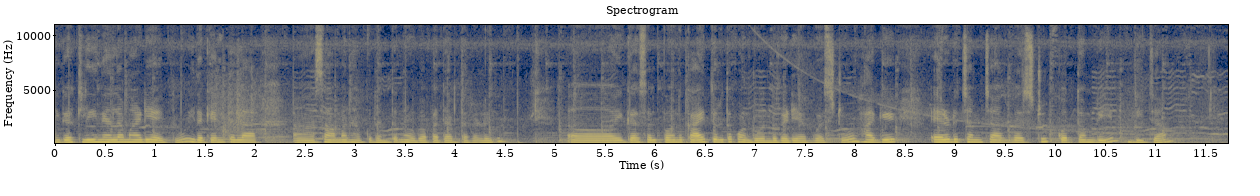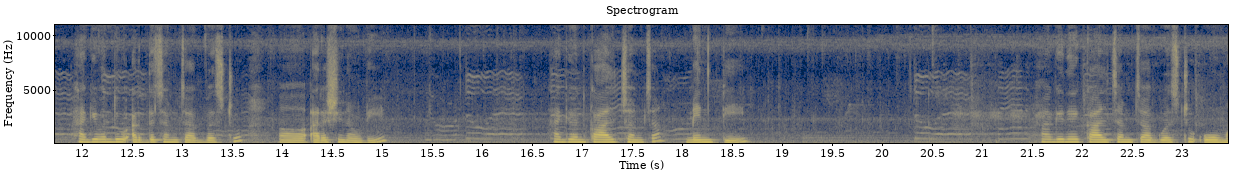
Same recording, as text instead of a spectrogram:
ಈಗ ಕ್ಲೀನ್ ಎಲ್ಲ ಮಾಡಿ ಆಯಿತು. ಇದಕ್ಕೆ ಎಂತೆಲ್ಲ ಸಾಮಾನು ಹಾಕೋದಂತ ನೋಡುವ ಪದಾರ್ಥಗಳು. ಈಗ ಸ್ವಲ್ಪ ಒಂದು ಕಾಯಿ ತುರಿ ಒಂದು ಗಡಿ ಆಗುವಷ್ಟು. ಹಾಗೆ ಎರಡು ಚಮಚ ಆಗುವಷ್ಟು ಕೊತ್ತಂಬರಿ ಬೀಜ. ಹಾಗೆ ಒಂದು ಅರ್ಧ ಚಮಚ ಆಗುವಷ್ಟು ಅರಶಿನ ಹುಡಿ. ಹಾಗೆ ಒಂದು ಕಾಲು ಚಮಚ ಮೆಂತಿ ಹಾಗೆಯೇ ಕಾಲು ಚಮಚ ಆಗುವಷ್ಟು ಓಮ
